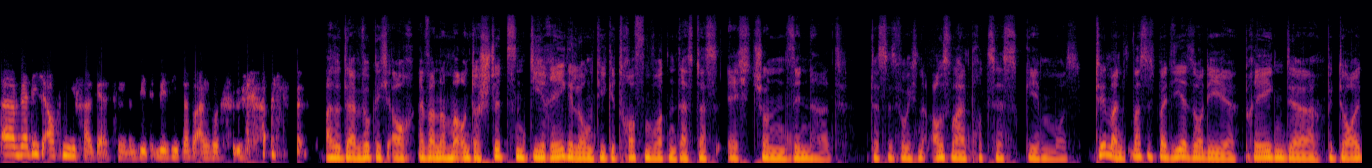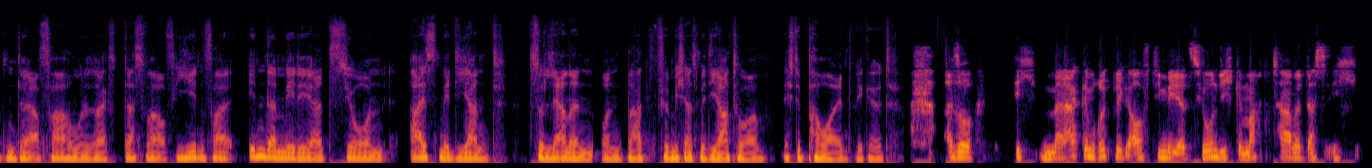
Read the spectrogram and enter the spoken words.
äh, werde ich auch nie vergessen, wie, wie sich das angefühlt hat. Also da wirklich auch einfach nochmal unterstützen, die Regelung, die getroffen wurden, dass das echt schon einen Sinn hat dass es wirklich einen Auswahlprozess geben muss. Tillmann, was ist bei dir so die prägende, bedeutende Erfahrung, wo du sagst, das war auf jeden Fall in der Mediation als Mediant zu lernen und hat für mich als Mediator echte Power entwickelt? Also ich merke im Rückblick auf die Mediation, die ich gemacht habe, dass ich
